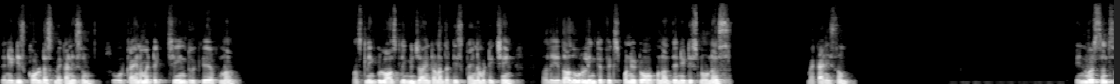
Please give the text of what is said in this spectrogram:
then it is called as mechanism so ஒரு கைனமேட்டிக் செயின் இருக்குது அப்படின்னா ஃபஸ்ட் லிங்க்கும் லாஸ்ட் லிங்க்கும் ஜாயிண்ட் ஆனால் தட் இஸ் கைனமேட்டிக் செயின் அதில் ஏதாவது ஒரு லிங்கை ஃபிக்ஸ் பண்ணிட்டோம் அப்படின்னா then it is known as mechanism inversions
